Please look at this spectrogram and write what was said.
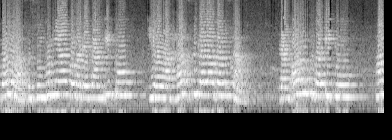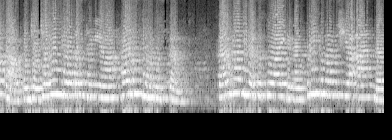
Bahwa sesungguhnya kemerdekaan itu ialah hak segala bangsa. Dan oleh sebab itu maka penjajahan di atas dunia harus dihapuskan karena tidak sesuai dengan pri kemanusiaan dan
